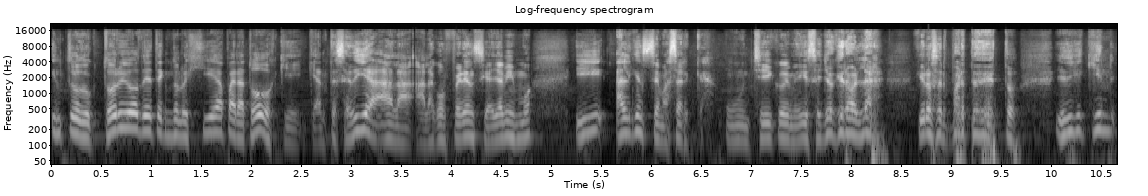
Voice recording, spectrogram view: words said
introductorio de tecnología para todos, que, antecedía a la, conferencia ya mismo, y alguien se me acerca, un chico, y me dice, yo quiero hablar, quiero ser parte de esto. Y yo dije, ¿quién,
